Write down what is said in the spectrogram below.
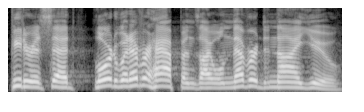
Peter had said, Lord, whatever happens, I will never deny you.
